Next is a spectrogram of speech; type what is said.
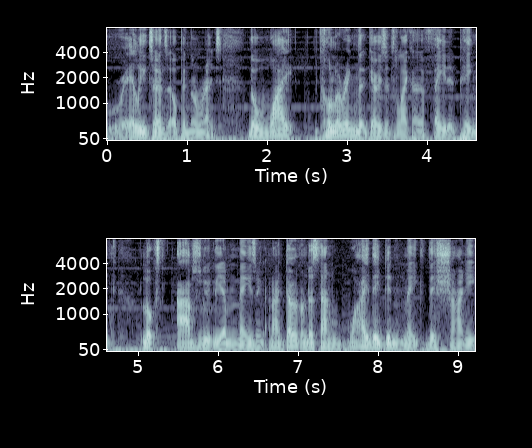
really turns it up in the ranks. The white coloring that goes into like a faded pink looks absolutely amazing and I don't understand why they didn't make this shiny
